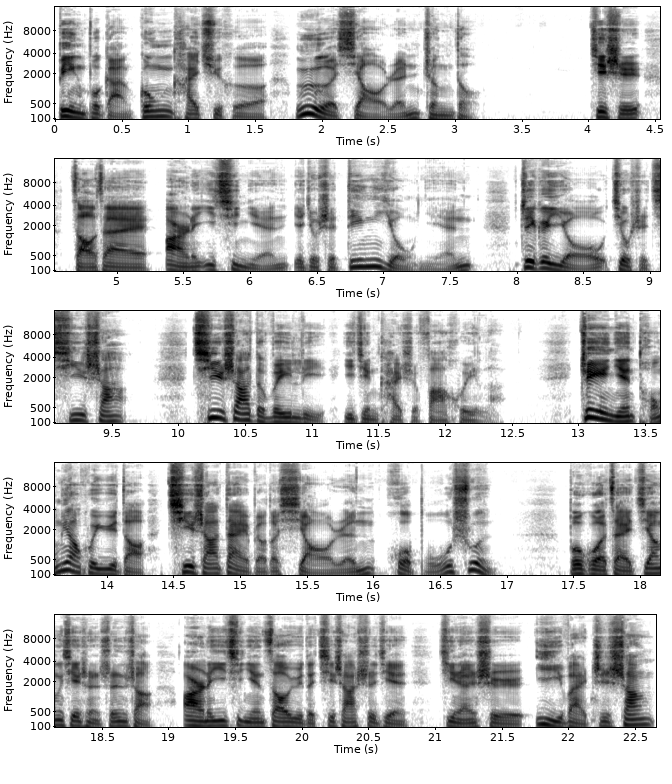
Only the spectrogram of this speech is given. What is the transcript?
并不敢公开去和恶小人争斗。其实，早在二零一七年，也就是丁酉年，这个酉就是七杀，七杀的威力已经开始发挥了。这一年同样会遇到七杀代表的小人或不顺。不过，在江先生身上，二零一七年遭遇的七杀事件竟然是意外之伤。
